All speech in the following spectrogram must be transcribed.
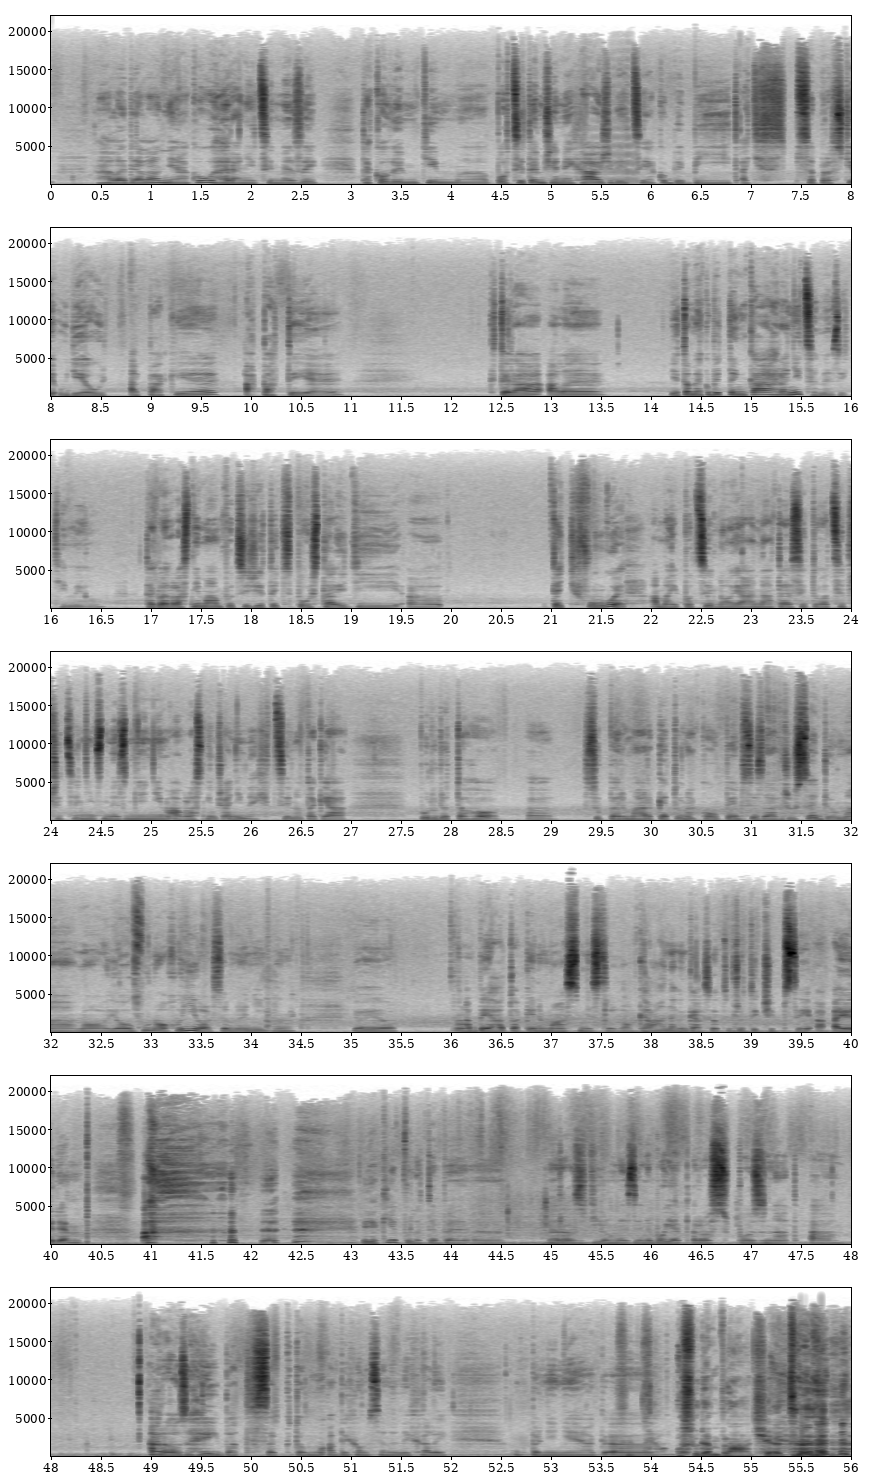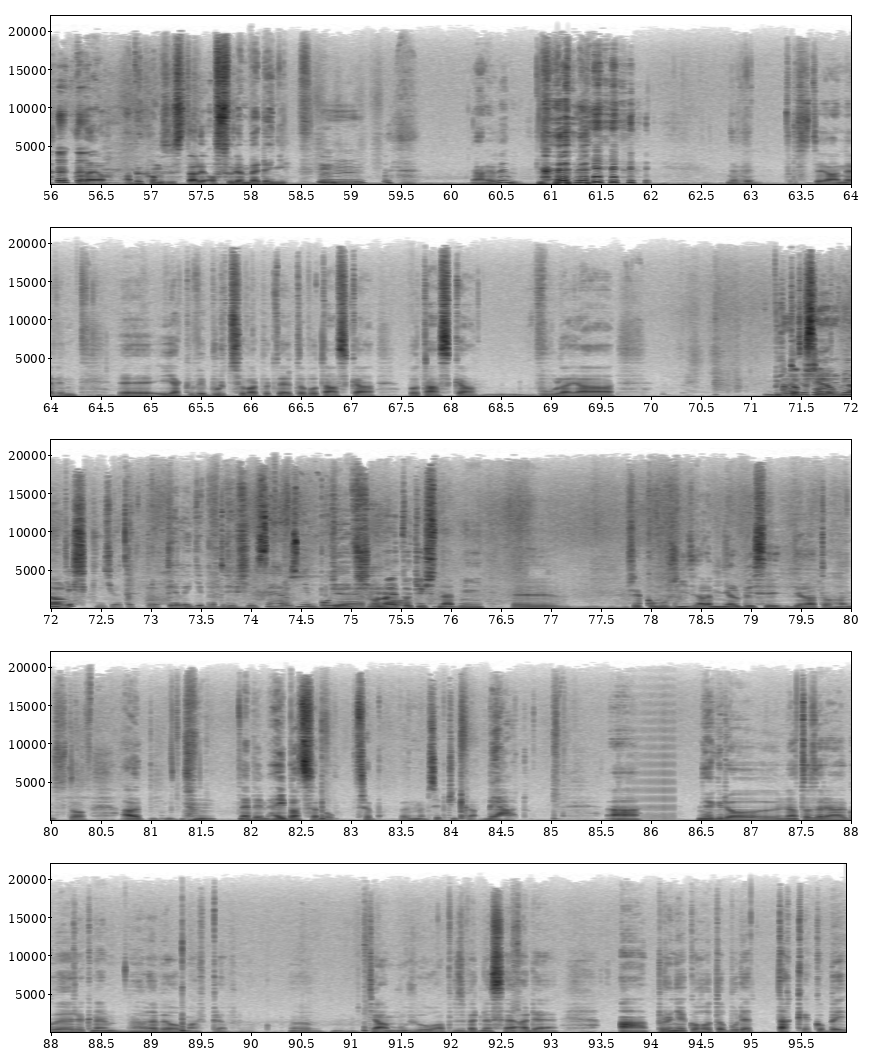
hledala nějakou hranici mezi takovým tím pocitem, že necháš věci jakoby být, ať se prostě udějou a pak je apatie, která ale je tam jakoby tenká hranice mezi tím, jo. Takhle vlastně mám pocit, že teď spousta lidí uh, teď funguje a mají pocit, no já na té situaci přece nic nezměním a vlastně už ani nechci, no tak já půjdu do toho uh, supermarketu, nakoupím si, zavřu se doma, no jogu, no chodíval jsem na ní, hm, jo jo, a běhat taky nemá smysl, no, já nevím, jak si otevřu ty čipsy a, a jedem. A jaký je podle tebe uh, rozdíl mezi, nebo jak rozpoznat a, a rozhejbat se k tomu, abychom se nenechali úplně nějak... Uh... Osudem vláčet, ale abychom zůstali osudem vedení. Mm. Já nevím. nevím. Prostě já nevím, eh, jak vyburcovat, protože je to otázka, otázka vůle. Já bych ono to, to přirovnal... těžký, že teď pro ty lidi, protože všichni se hrozně bojí je, všeho. Ono je totiž snadný, eh, že komu říct, ale měl by si dělat tohle, to, ale nevím, hejbat sebou třeba, vezmeme si příklad, běhat. A někdo na to zareaguje, řekne, hele, vy máš pravdu, já můžu a zvedne se a jde. A pro někoho to bude tak jakoby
